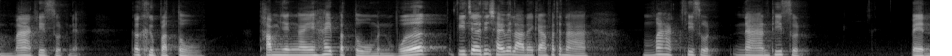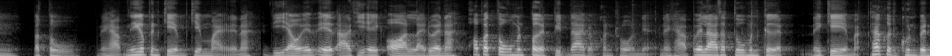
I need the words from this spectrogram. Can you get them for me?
ำมากที่สุดเนี่ยก็คือประตู ทำยังไงให้ประตูมัน work feature ที่ใช้เวลาในการพัฒนามากที่สุดนานที่สุดเป็นประตูนะครับนี่ก็เป็นเกมเกมใหม่เลยนะ DLSS RTX on อะไรด้วยนะ พอประตูมันเปิดปิดได้แบบ Control เนี่ยนะครับเวลาศัตรูมันเกิดในเกมอะถ้าเกิดคุณเป็น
